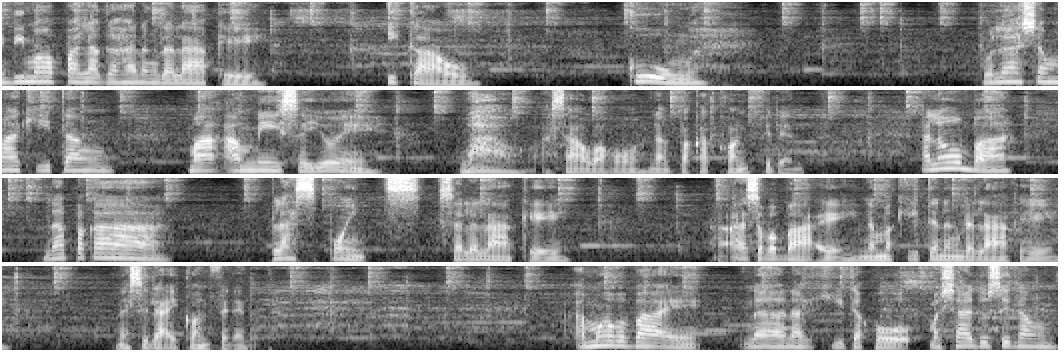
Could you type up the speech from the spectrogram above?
hindi mapalagahan ng lalaki, ikaw, kung wala siyang makitang ma-amaze sa'yo eh. Wow, asawa ko, napaka-confident. Alam mo ba, napaka plus points sa lalaki, ah, sa babae, na makita ng lalaki na sila ay confident. Ang mga babae na nakikita ko, masyado silang,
